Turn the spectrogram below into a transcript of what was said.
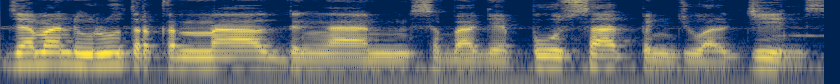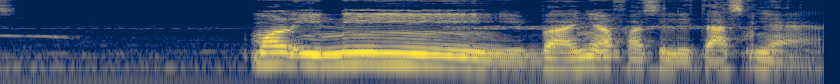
Zaman dulu terkenal dengan sebagai pusat penjual jeans. Mall ini banyak fasilitasnya.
